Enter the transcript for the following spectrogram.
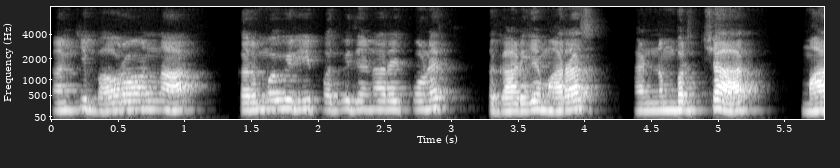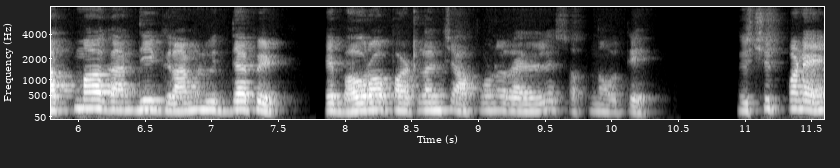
कारण की भाऊरावांना कर्मवीर ही पदवी देणारे कोण आहेत? तर गाडगे महाराज. आणि नंबर चार महात्मा गांधी ग्रामीण विद्यापीठ हे भाऊराव पाटलांचे अपूर्ण राहिलेले स्वप्न होते. निश्चितपणे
